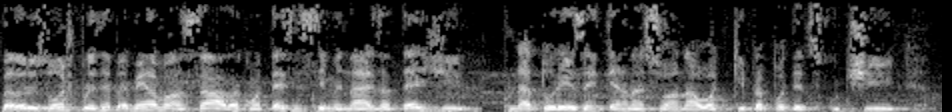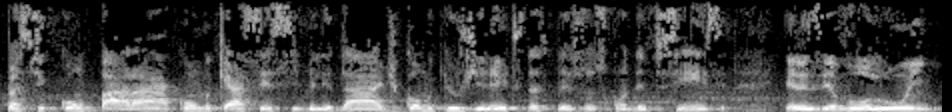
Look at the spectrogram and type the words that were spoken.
Belo Horizonte, por exemplo, é bem avançado, acontecem seminários até de natureza internacional aqui para poder discutir, para se comparar como que é a acessibilidade, como que os direitos das pessoas com deficiência, eles evoluem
